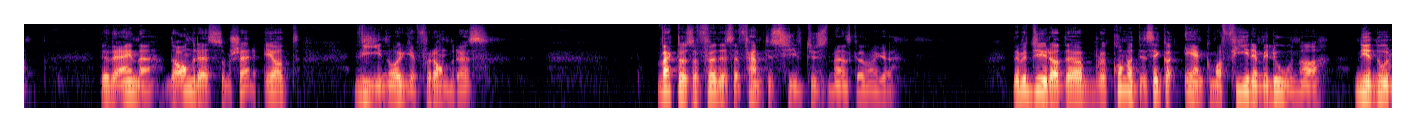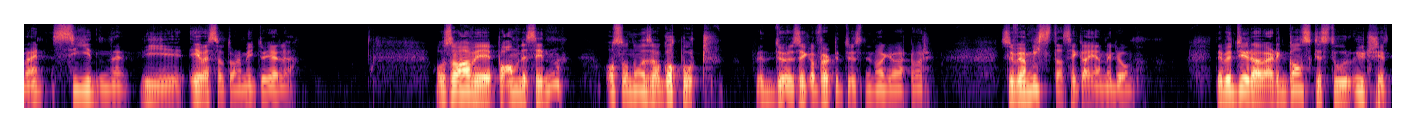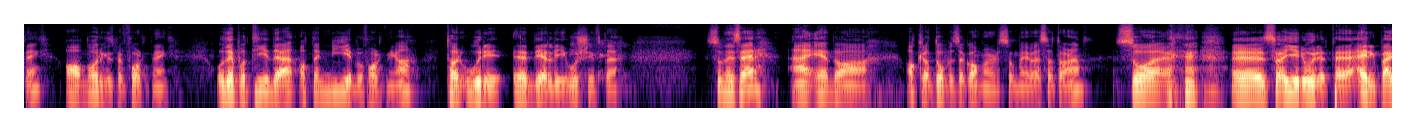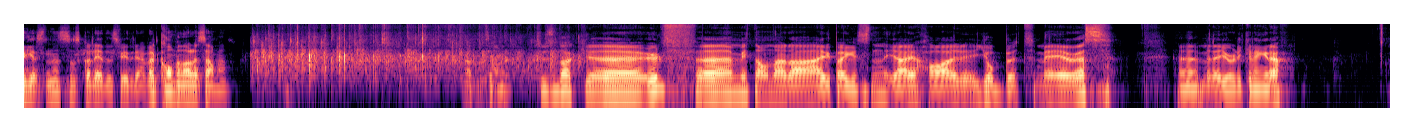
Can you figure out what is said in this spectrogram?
Det er det ene. Det andre som skjer, er at vi i Norge forandres. Hvert år så fødes det 57 000 mennesker i Norge. Det betyr at det har kommet til ca. 1,4 millioner nye nordmenn siden EØS-avtalen begynte å gjelde. Og så har vi på andre siden også noen som har gått bort. Det dør ca. 40 000 i Norge hvert år. Så vi har mista ca. 1 million. Det betyr at det har vært en ganske stor utskifting av Norges befolkning. Og det er på tide at den nye befolkninga tar ord eh, del i ordskiftet. Som dere ser, jeg er da akkurat dobbelt så gammel som EØS-avtalen. Så, eh, så, jeg gir ordet til Eirik Bergesen, som skal ledes videre. Velkommen, alle sammen. Tusen takk, eh, Ulf. Mitt navn er da Eirik Bergesen. Jeg har jobbet med EØS. Men jeg gjør det ikke lenger.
